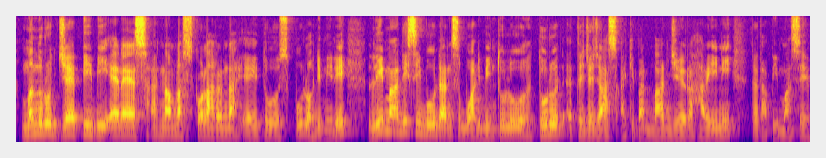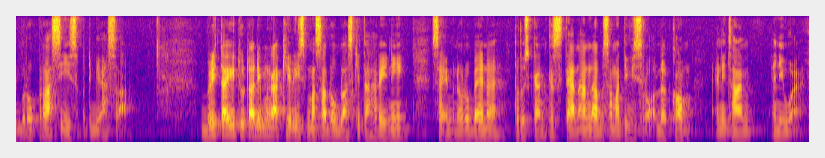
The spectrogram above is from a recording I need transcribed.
Menurut JPBNS, 16 sekolah rendah iaitu 10 di Miri, 5 di Sibu dan sebuah di Bintulu turut terjejas akibat banjir hari ini tetapi masih beroperasi seperti biasa. Berita itu tadi mengakhiri semasa 12 kita hari ini. Saya Menurut Ben, teruskan kesetiaan anda bersama tvsrock.com anytime, anywhere.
